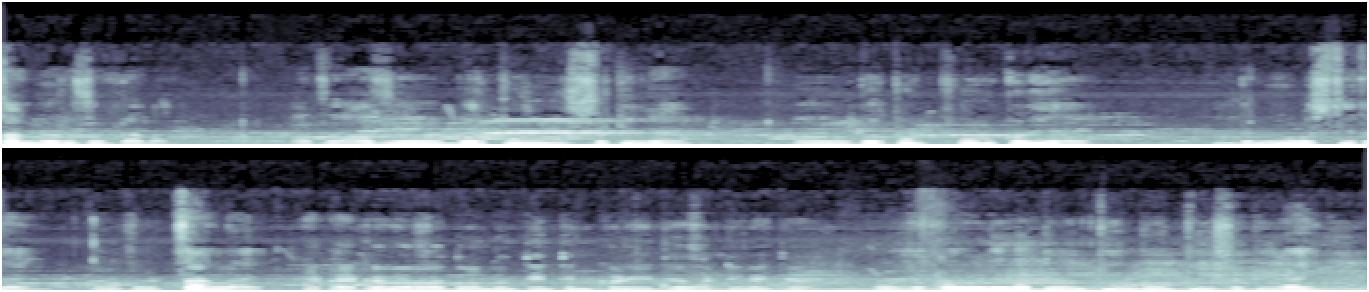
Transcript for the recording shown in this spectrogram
चांगला रिझल्ट आला. आता आज भरपूर सेटिंग आहे. भरपूर फुलकळी आहे. एकदम व्यवस्थित आहे. रिझल्ट चांगला आहे. एका एका वेळेला दोन दोन तीन तीन कळी येते हो. सेटिंग येते हो एका वेळेला दोन तीन दोन तीन सेटिंग आहे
